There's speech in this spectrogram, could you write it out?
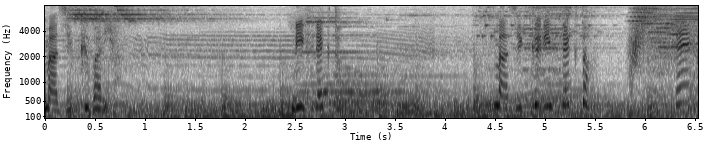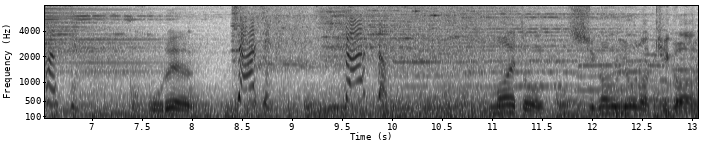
Magic Barrier。 Reflect。 Magic Reflect。 Enhance。これチャージ前と違うような気が。コン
